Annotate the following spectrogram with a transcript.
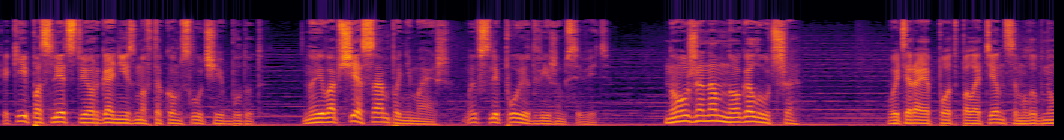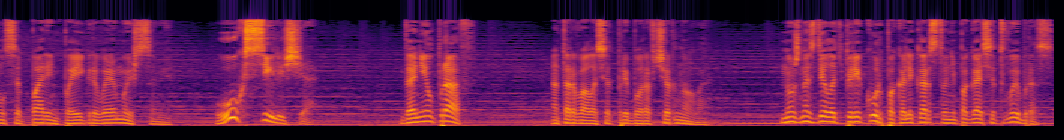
Какие последствия организма в таком случае будут. Ну и вообще, сам понимаешь, мы вслепую движемся ведь. Но уже намного лучше». Вытирая пот полотенцем, улыбнулся парень, поигрывая мышцами. «Ух, силища!» «Данил прав», — оторвалась от приборов Чернова. Нужно сделать перекур, пока лекарство не погасит выброс.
